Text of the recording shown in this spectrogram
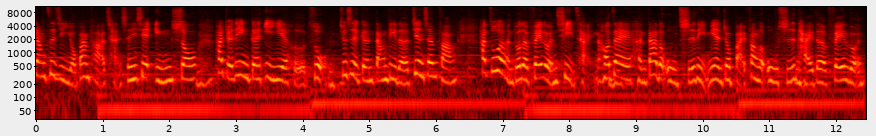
让自己有办法产生一些营收？他决定跟异业合作，就是跟当地的健身房，他租了很多的飞轮器材，然后在很大的舞池里面就摆放了五十台的飞轮，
